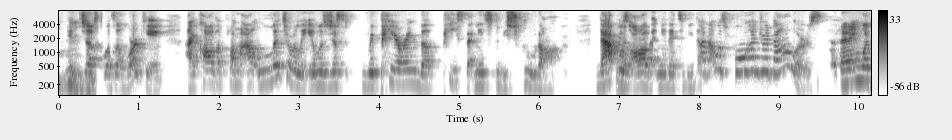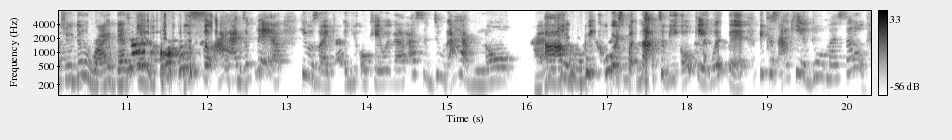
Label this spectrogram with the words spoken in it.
Mm-hmm. It just wasn't working. I called the plumber out. Literally, it was just repairing the piece that needs to be screwed on. That was all that needed to be done. That was four hundred dollars. That ain't what you do, right? That's no. what. so I had to pay. He was like, "Are you okay with that?" I said, "Dude, I have no um, recourse, but not to be okay with it because I can't do it myself."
